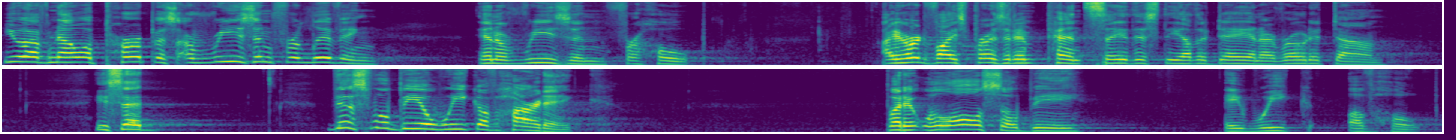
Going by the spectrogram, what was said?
You have now a purpose, a reason for living, and a reason for hope. I heard Vice President Pence say this the other day, and I wrote it down. He said, This will be a week of heartache, but it will also be a week of hope.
